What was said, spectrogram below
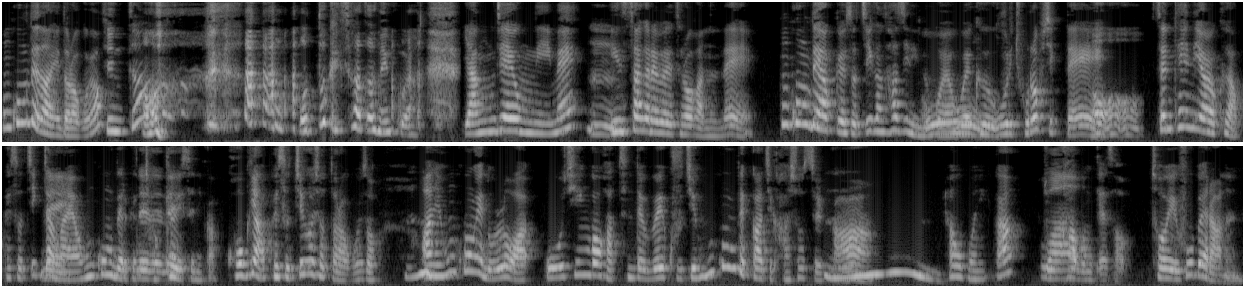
홍콩대 다니더라고요. 진짜? 어. 어떻게 찾아낸 거야? 양재용님의 음. 인스타그램에 들어갔는데 홍콩대학교에서 찍은 사진이 있는 거예요. 오. 왜그 우리 졸업식 때 어, 어, 어. 센테니얼 그 앞에서 찍잖아요. 홍콩대 이렇게 네네네. 적혀 있으니까 거기 앞에서 찍으셨더라고요. 그래서 음. 아니 홍콩에 놀러 와, 오신 것 같은데 왜 굳이 홍콩대까지 가셨을까 음. 하고 보니까. 조카분께서 저희 후배라는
